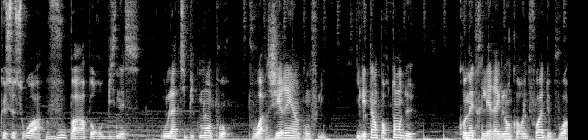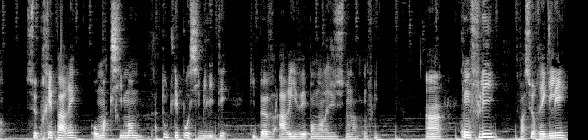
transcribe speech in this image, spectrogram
Que ce soit vous par rapport au business ou là typiquement pour pouvoir gérer un conflit. Il est important de connaître les règles encore une fois, de pouvoir se préparer au maximum à toutes les possibilités qui peuvent arriver pendant la gestion d'un conflit. Un conflit va se régler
